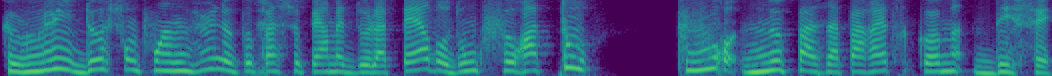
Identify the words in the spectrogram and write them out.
que lui, de son point de vue, ne peut pas se permettre de la perdre, donc fera tout pour ne pas apparaître comme défait.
